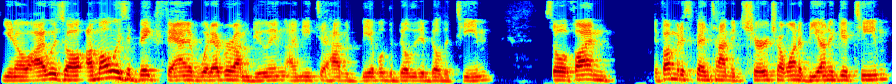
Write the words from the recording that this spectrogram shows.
you know, I was all, I'm always a big fan of whatever I'm doing. I need to have be able the ability to build a team. So if I'm if I'm going to spend time at church, I want to be on a good team.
